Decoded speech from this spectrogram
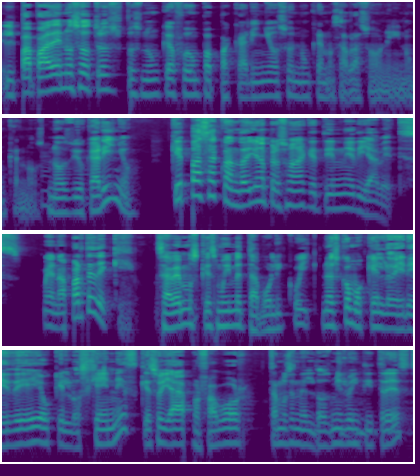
el papá de nosotros, pues nunca fue un papá cariñoso, nunca nos abrazó ni nunca nos, nos dio cariño. ¿Qué pasa cuando hay una persona que tiene diabetes? Bueno, aparte de que sabemos que es muy metabólico y no es como que lo heredé o que los genes, que eso ya, por favor, estamos en el 2023,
